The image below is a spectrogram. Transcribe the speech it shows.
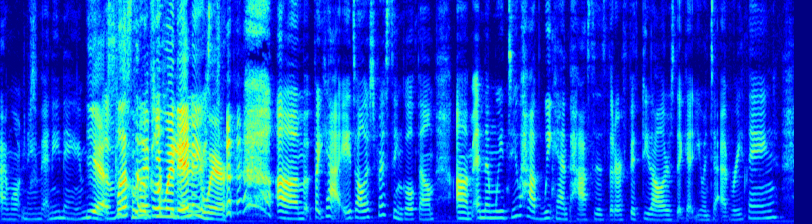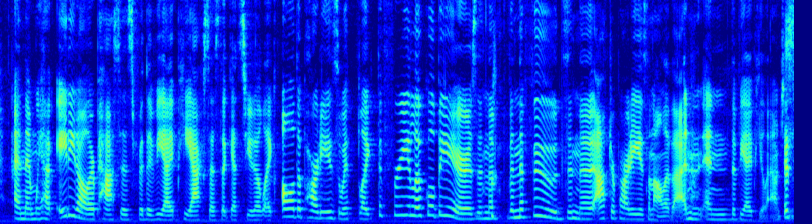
I won't name any names. Yes, less than if you went theaters. anywhere. um, but yeah, eight dollars for a single film, um, and then we do have weekend passes that are fifty dollars that get you into everything, and then we have eighty dollar passes for the VIP access that gets you to like all the parties with like the free local beers and the and the foods and the after parties and all of that, and, and the VIP lounge. It sounds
